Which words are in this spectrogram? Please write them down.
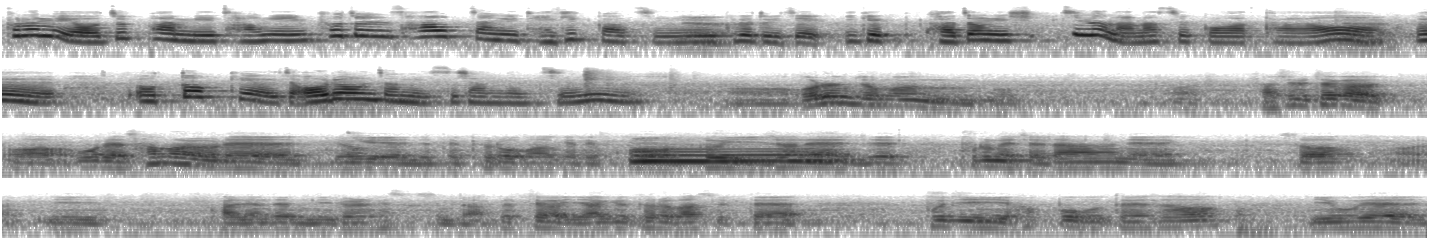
푸름의 여주팜이 장애인 표준 사업장이 되기까지 예. 그래도 이제 이게 과정이 쉽지는 않았을 것 같아요. 네. 네. 어떻게 이제 어려운 점이 있으셨는지. 어, 어려운 점은 사실 제가 어, 올해 3월에 여기에 이제 대표로 하게 됐고 음. 그 이전에 이제 푸르메 재단에서 어, 이 관련된 일을 했었습니다. 그래서 제가 이야기를 들어봤을 때 부지 확보부터 해서 이후에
